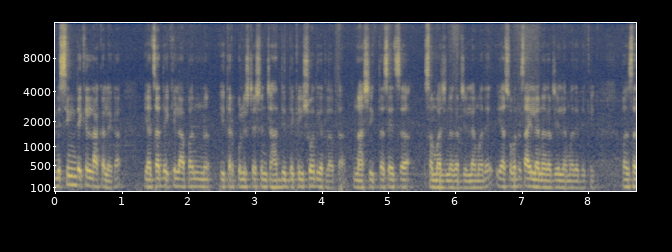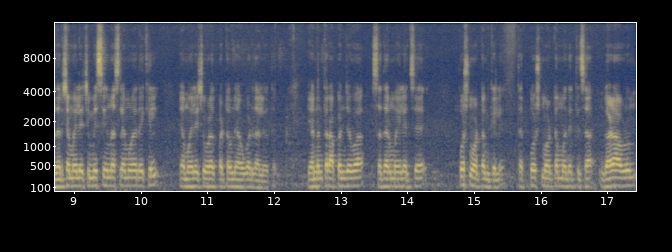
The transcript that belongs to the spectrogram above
मिसिंग देखील दाखल आहे का? याचा देखील आपण इतर पोलीस स्टेशनच्या हद्दीत देखील शोध घेतला होता. नाशिक तसेच संभाजीनगर जिल्ह्यामध्ये यासोबतच अहिल्यानगर जिल्ह्यामध्ये देखील. पण सदरच्या महिलेची मिसिंग नसल्यामुळे देखील या महिलेची ओळख पटवणे अवघड झाले होते. यानंतर आपण जेव्हा सदर महिलेचे पोस्टमॉर्टम केले तर पोस्टमॉर्टममध्ये तिचा गळा आवळून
